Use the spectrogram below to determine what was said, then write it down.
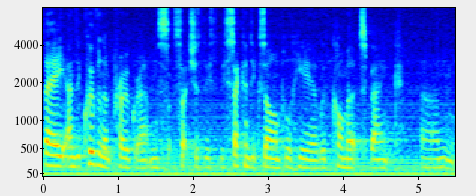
they and equivalent programs, such as the, second example here with Commerzbank um,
